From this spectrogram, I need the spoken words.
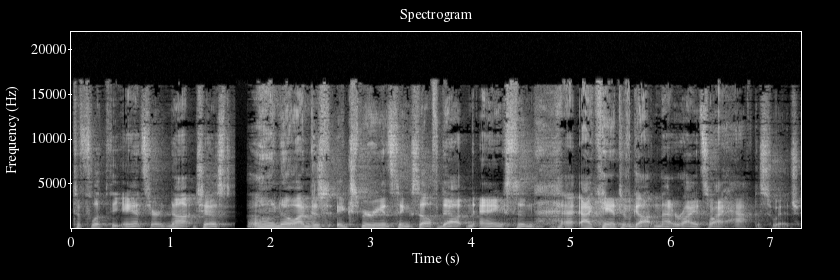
to flip the answer, not just, oh no, I'm just experiencing self doubt and angst, and I can't have gotten that right, so I have to switch.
